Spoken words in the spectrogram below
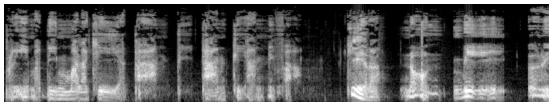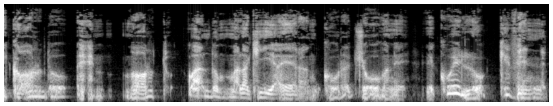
prima di Malachia tanti, tanti anni fa. Chi era? Non mi ricordo, è morto quando Malachia era ancora giovane e quello che venne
